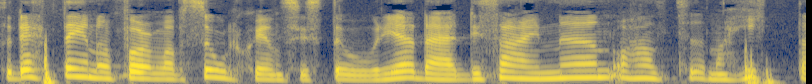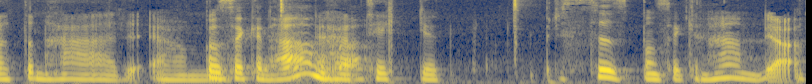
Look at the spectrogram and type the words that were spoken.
Så detta är någon form av solskenshistoria där designern och hans team har hittat den här, um, på second hand, det här täcket precis på en second hand. Ja.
